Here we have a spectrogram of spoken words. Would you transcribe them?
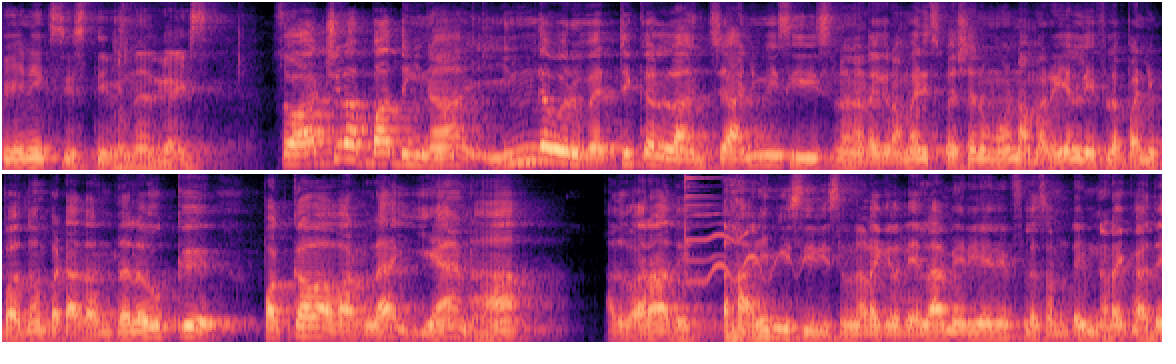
Phoenix is the winner guys so ஆக்சுவலாக பார்த்தீங்கன்னா இந்த ஒரு வெர்டிக்கல் லான்ச் அனிமி சீரீஸில் நடக்கிற மாதிரி ஸ்பெஷலும் நம்ம ரியல் லைஃப்பில் பண்ணி பார்த்தோம். பட் அது அந்த அளவுக்கு பக்காவாக வரல. ஏன்னா அது வராது. அனிமி சீரீஸில் நடக்கிறது எல்லாமே ரியல் லைஃப்பில் சம்டைம் நடக்காது.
